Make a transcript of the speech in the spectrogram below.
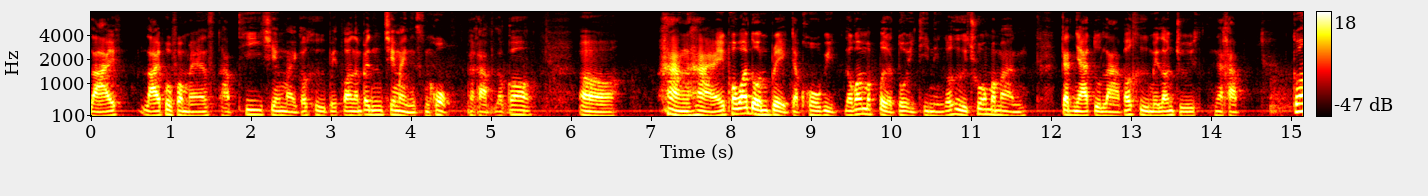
live live performance ครับที่เชียงใหม่ก็คือไปตอนนั้นเป็นเชียงใหม่106นะครับ แล้วก็ห่างหายเพราะว่าโดนเบรกจากโควิด แล้วก็มาเปิดตัวอีกทีหนึ่งก็คือช่วงประมาณกันยาตุลาก็คือ Melon Juice นะครับ ก็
